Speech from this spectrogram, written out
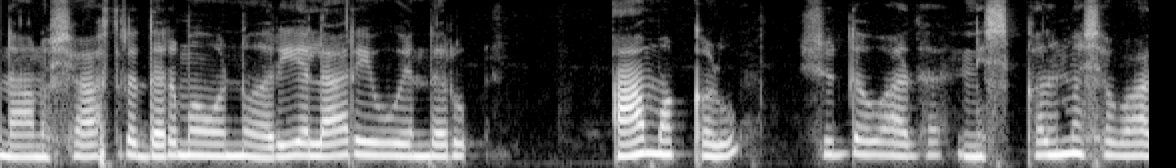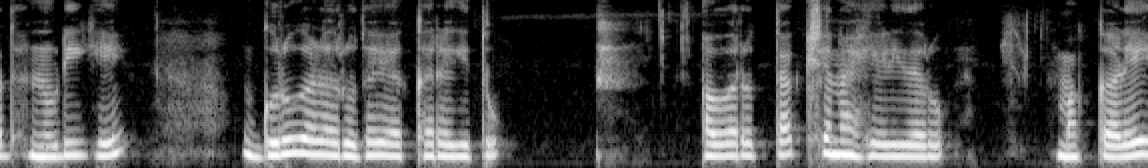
ನಾನು ಶಾಸ್ತ್ರ ಧರ್ಮವನ್ನು ಅರಿಯಲಾರೆವು ಎಂದರು. ಆ ಮಕ್ಕಳು ಶುದ್ಧವಾದ, ನಿಷ್ಕಲ್ಮಶವಾದ ನುಡಿಗೆ ಗುರುಗಳ ಹೃದಯ ಕರಗಿತು. ಅವರು ತಕ್ಷಣ ಹೇಳಿದರು, ಮಕ್ಕಳೇ,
